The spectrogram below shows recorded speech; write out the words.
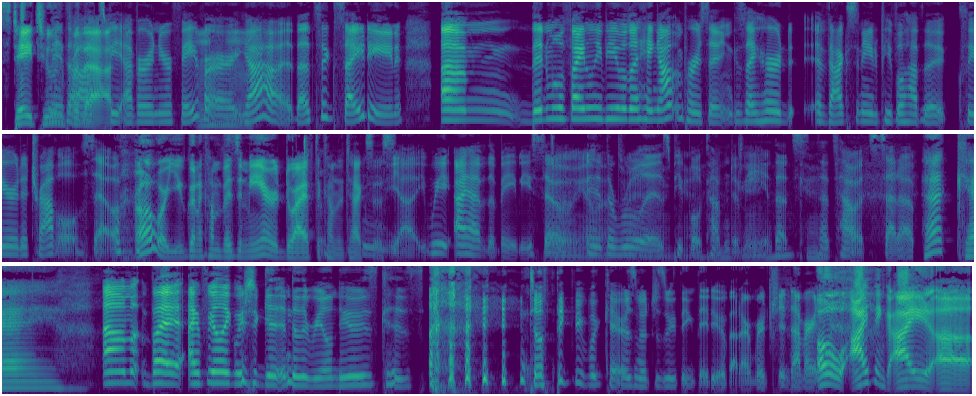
stay tuned May the for odds that. be ever in your favor. Mhm. Yeah, that's exciting. Um, then we'll finally be able to hang out in person because I heard vaccinated people have the clear to travel. So oh, are you going to come visit me or do I have to come to Texas? Mm, Yeah, we I have the baby, so Oh, yeah, the rule right. is people Okay, come to me. That's okay. that's how it's set up. Okay. Um, but I feel like we should get into the real news because don't think people care as much as we think they do about our merch endeavors. Oh, I think I uh,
